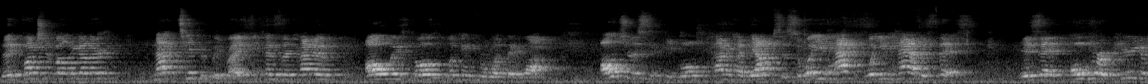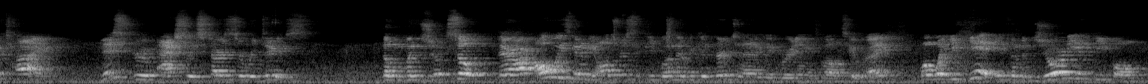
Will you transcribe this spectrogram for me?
Do they function well together? Not typically, right? Because they're kind of always both looking for what they want. Altruistic people kind of have the opposite. So what you have, what you have is this, is that over a period of time, this group actually starts to reduce. The major- so there are always going to be altruistic people in there because they're genetically breeding as well too, right? But what you get is the majority of people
